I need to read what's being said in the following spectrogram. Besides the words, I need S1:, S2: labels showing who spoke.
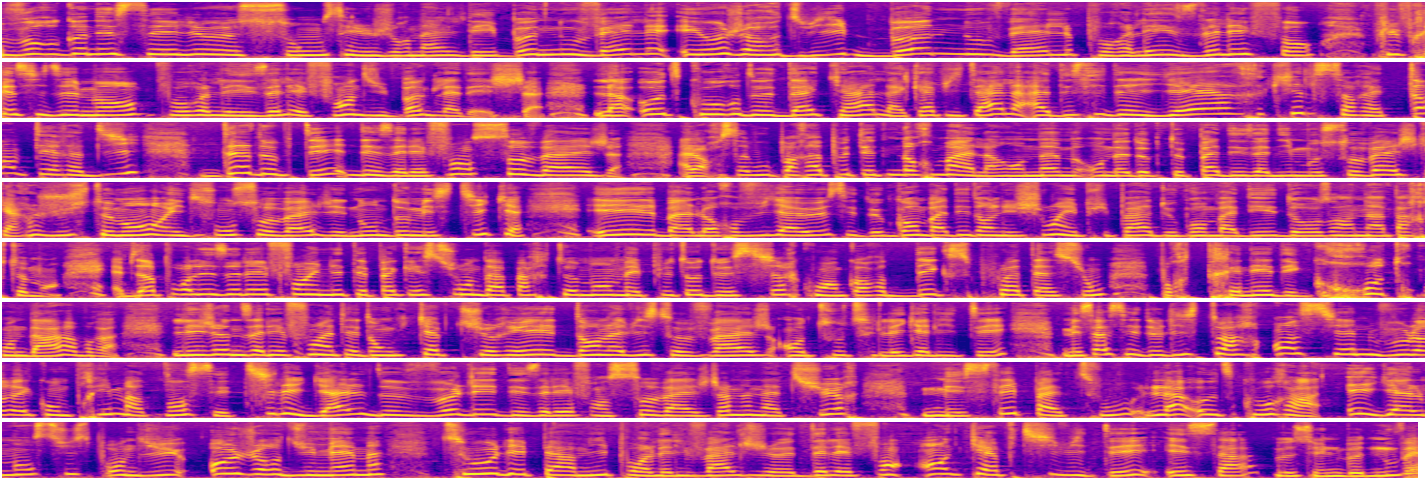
S1: Vous reconnaissez le son, c'est le journal des bonnes nouvelles et aujourd'hui, bonne nouvelle pour les éléphants, plus précisément pour les éléphants du Bangladesh. La haute cour de Dhaka, la capitale, a décidé hier qu'il serait interdit d'adopter des éléphants sauvages. Alors ça vous paraît peut-être normal, hein, on n'adopte pas des animaux sauvages car justement ils sont sauvages et non domestiques et bah, leur vie à eux c'est de gambader dans les champs et puis pas de gambader dans un appartement. Eh bien pour les éléphants il n'était pas question d'appartement mais plutôt de cirque ou encore d'exploitation pour traîner des gros troncs d'arbres. Les jeunes éléphants étaient donc capturés dans la vie sauvage en toute légalité. Mais ça c'est de l'histoire ancienne, vous l'aurez compris. Maintenant c'est illégal de voler des éléphants sauvages dans la nature. Mais c'est pas tout. La haute cour a également suspendu aujourd'hui même tous les permis pour l'élevage d'éléphants en captivité. Et ça, c'est une bonne nouvelle.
